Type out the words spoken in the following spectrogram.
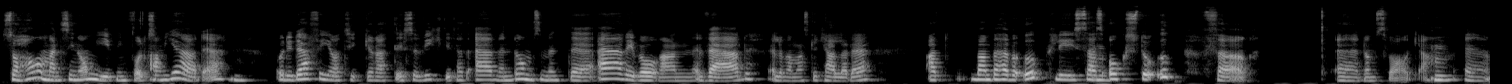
så har man sin omgivning, folk som gör det. Mm. Och det är därför jag tycker att det är så viktigt att även de som inte är i våran värld, eller vad man ska kalla det, att man behöver upplysas mm. och stå upp för eh, de svaga. Mm. Eh,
